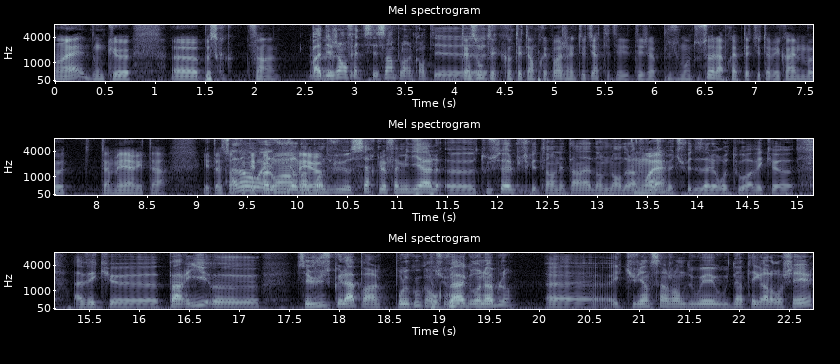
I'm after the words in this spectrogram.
Ouais, donc. parce que. Enfin. Bah déjà en fait c'est simple hein, quand t'es. De toute façon, t'es- quand t'étais en prépa, j'allais te dire, t'étais déjà plus ou moins tout seul. Après, peut-être que t'avais quand même euh, ta mère et ta, et ta soeur Ah qui étaient ouais, pas loin. d'un euh, point de vue euh, cercle familial, euh, tout seul, puisque tu es en internat dans le nord de la France, Ouais. mais tu fais des allers-retours avec, euh, avec euh, Paris. euh, c'est juste que là, par- pour le coup, quand tu vas à Grenoble euh, et que tu viens de Saint-Jean-de-Douai ou d'Intégral Rocher,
